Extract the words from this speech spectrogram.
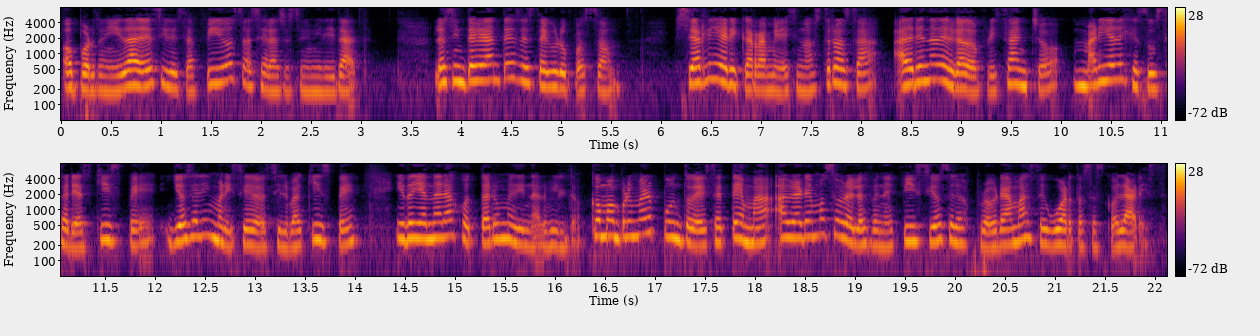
oportunidades y desafíos hacia la sostenibilidad. Los integrantes de este grupo son Shirley Erika Ramírez Nostroza, Adriana Delgado Frisancho, María de Jesús Arias Quispe, Jocelyn Maricelo Silva Quispe y Dayanara Jotaru Medina Arbildo. Como primer punto de este tema, hablaremos sobre los beneficios de los programas de huertos escolares.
